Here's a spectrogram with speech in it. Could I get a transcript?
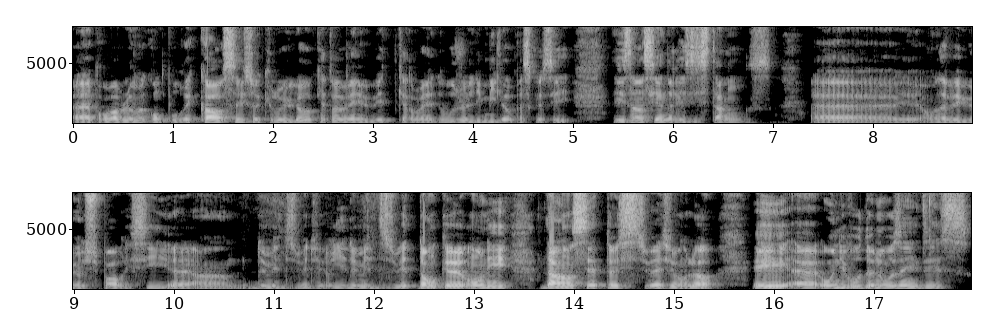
Euh, probablement qu'on pourrait casser ce creux-là, 88, 92, je l'ai mis là parce que c'est des anciennes résistances. on avait eu un support ici en 2018, février 2018. Donc, on est dans cette situation-là. Et au niveau de nos indices, euh,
